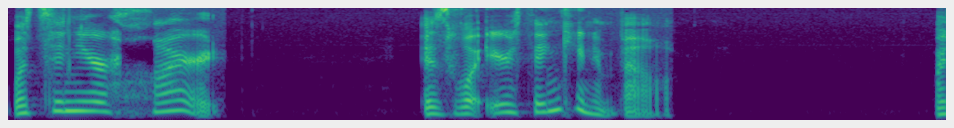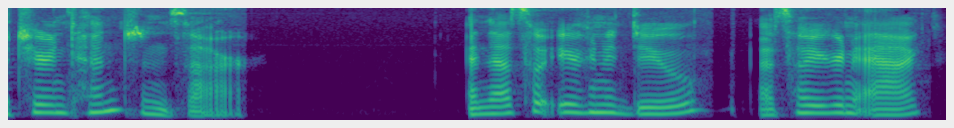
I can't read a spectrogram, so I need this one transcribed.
What's in your heart is what you're thinking about, what your intentions are. And that's what you're going to do. That's how you're going to act.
